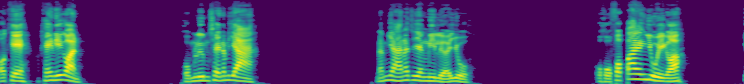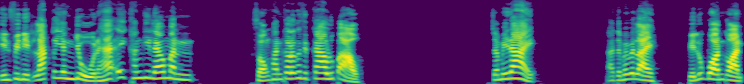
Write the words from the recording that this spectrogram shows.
โอเค แค่นี้ก่อน ผมลืมใช้น้ำยา น้ำยาน่าจะยังมีเหลืออยู่ โอ้โหฟอปป้ายังอยู่อีกเหรอ อินฟินิตลักก็ยังอยู่นะฮะ เอ้ย ครั้งที่แล้วมัน 2,999หรือเปล่า จะไม่ได้ อาจจะไม่เป็นไร เปลี่ยนลูกบอลก่อน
